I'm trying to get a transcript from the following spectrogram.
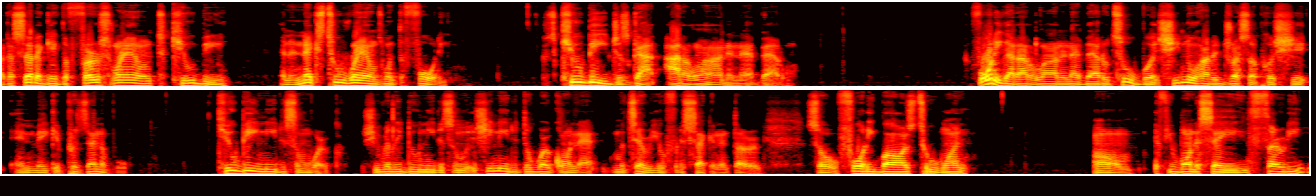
Like I said, I gave the first round to QB, and the next two rounds went to 40. Because QB just got out of line in that battle. 40 got out of line in that battle too, but she knew how to dress up her shit and make it presentable. QB needed some work. She really do needed some. She needed to work on that material for the second and third. So 40 bars, 2 1. Um, if you want to say 30,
